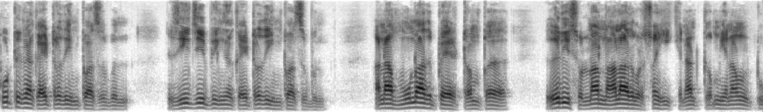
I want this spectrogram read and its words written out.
பூட்டினை கட்டுறது இம்பாசிபிள் ஜிஜிபிங்க கட்டுறது இம்பாசிபிள் ஆனால் மூணாவது பிளேயர் ட்ரம்ப்பை ஏறி சொன்னால் நாலாவது வருஷம் ஹீ கெனாட் கம் ஏன்னா அவனுக்கு டூ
